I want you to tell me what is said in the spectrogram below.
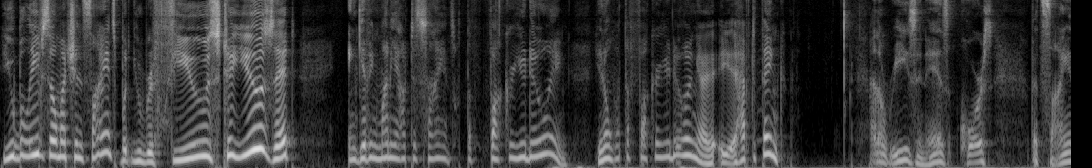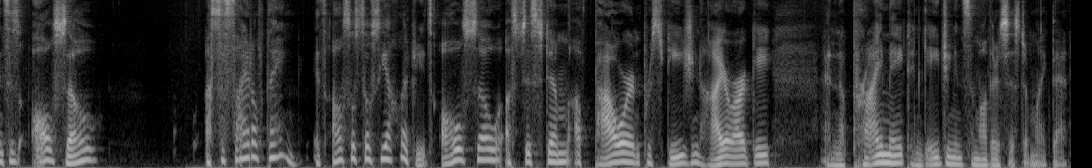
You believe so much in science, but you refuse to use it in giving money out to science. What the fuck are you doing? You know, what the fuck are you doing? You have to think. And the reason is, of course, that science is also a societal thing. It's also sociology. It's also a system of power and prestige and hierarchy and a primate engaging in some other system like that.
